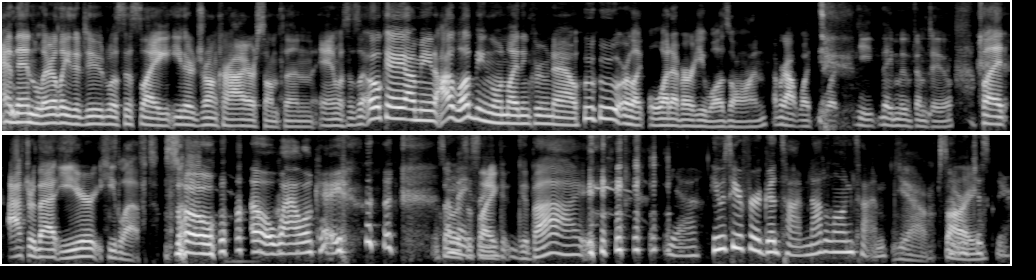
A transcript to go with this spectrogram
and then literally the dude was just like either drunk or high or something and was just like okay i mean i love being on lighting crew now hoo hoo or like whatever he was on i forgot what what he they moved him to but after that year he left so oh, wow. Okay. so it's just like goodbye yeah. He was here for a good time, not a long time. yeah That sorry is clear.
